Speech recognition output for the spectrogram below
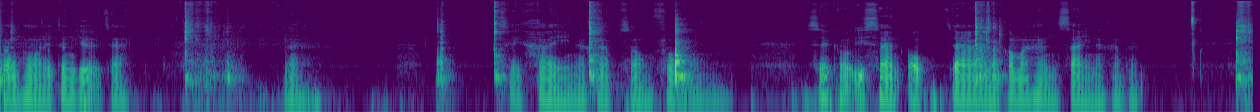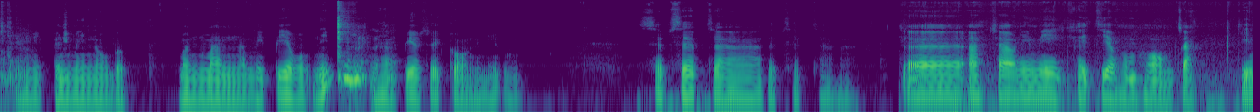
สองห่อเลยต้องเยอะจ้ะนะใส่ไข่นะครับสองฟองไส้กรออีสานอบจ้าแล้วก็มาหั่นใส่นะครับแบบมีเป็นเมนูแบบมันๆนะมีเปรี้ยวนิดๆนะฮะเปรี้ยวใส่ก่อนนิดๆแซ่บๆจ้าแซ่บๆจ้ามาจ้าอะเช้านี้มีไข่เจียวหอมๆจ้ะกิน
